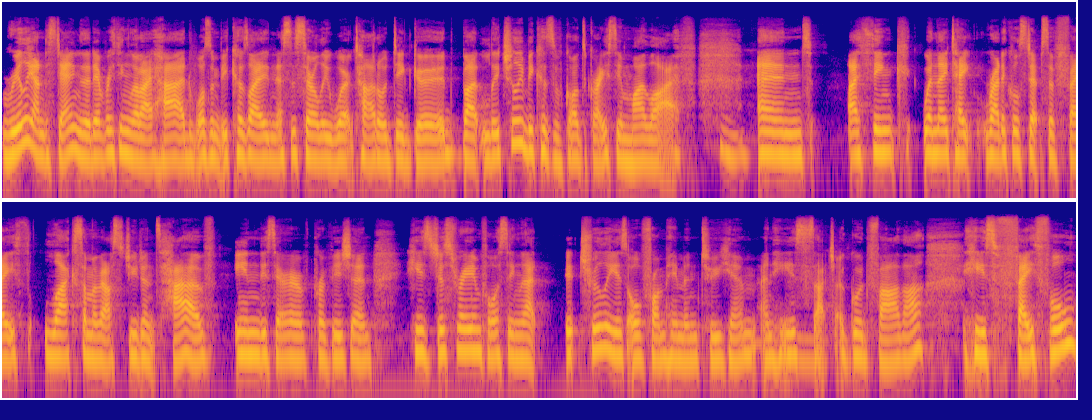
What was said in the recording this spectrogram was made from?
really understanding that everything that I had wasn't because I necessarily worked hard or did good, but literally because of God's grace in my life. Mm. And I think when they take radical steps of faith, like some of our students have in this area of provision, he's just reinforcing that it truly is all from him and to him. And he is mm. such a good father. He's faithful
